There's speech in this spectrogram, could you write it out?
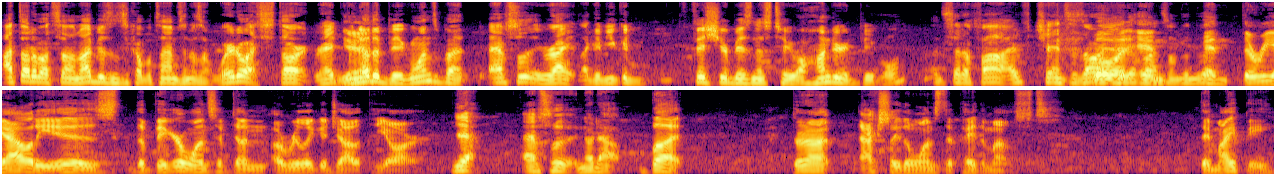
I thought about selling my business a couple times and I was like, where do I start? Right? Yeah. know the big ones, but absolutely right. Like if you could fish your business to hundred people instead of five, chances are well, you're and, gonna find something. and the reality is the bigger ones have done a really good job at PR. Absolutely, no doubt. but they're not actually the ones that pay the most. They might be.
